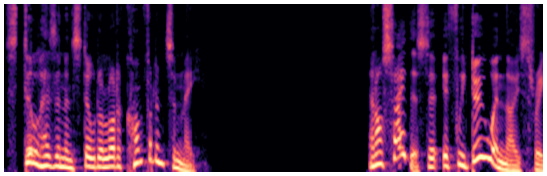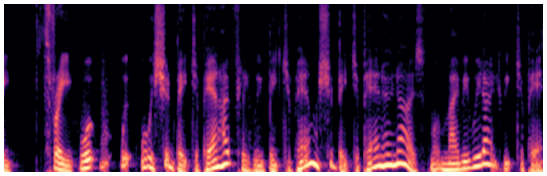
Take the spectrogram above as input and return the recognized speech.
still hasn't instilled a lot of confidence in me. And I'll say this: if we do win those three, three, we, we, we, should beat Japan. Hopefully, we beat Japan. We should beat Japan. Who knows? Well, maybe we don't beat Japan.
